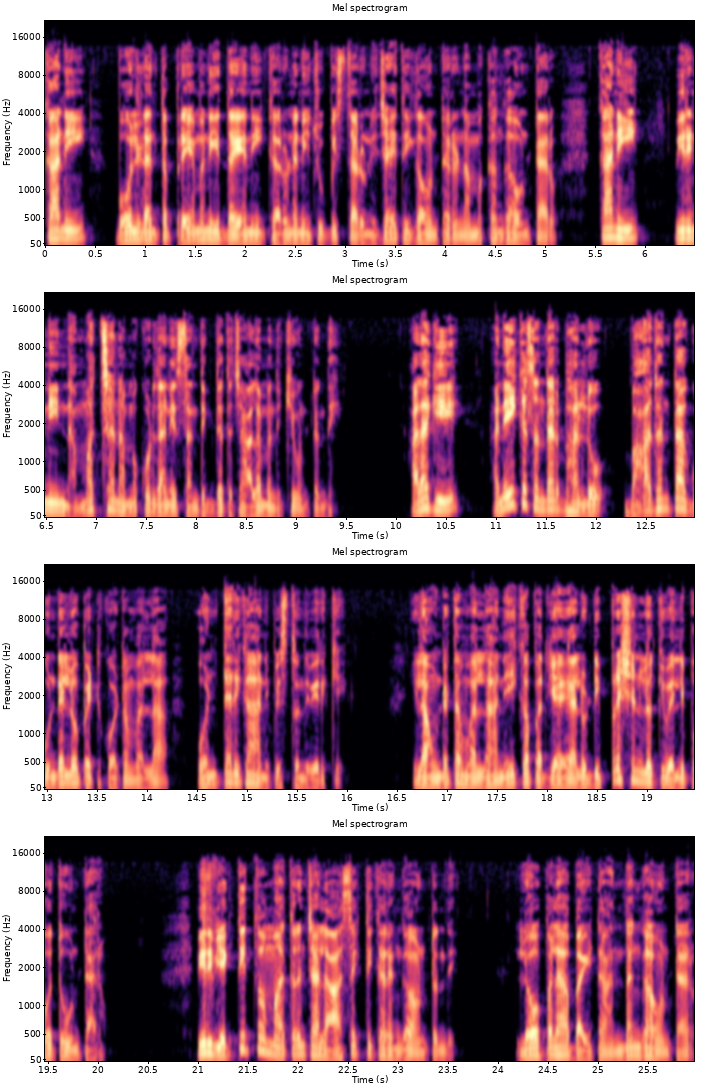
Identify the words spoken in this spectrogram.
కానీ బోలెడంత ప్రేమని దయని కరుణని చూపిస్తారు నిజాయితీగా ఉంటారు నమ్మకంగా ఉంటారు. కానీ వీరిని నమ్మచ్చా నమ్మకూడదా అనే సందిగ్ధత చాలామందికి ఉంటుంది. అలాగే అనేక సందర్భాల్లో బాధంతా గుండెల్లో పెట్టుకోవటం వల్ల ఒంటరిగా అనిపిస్తుంది వీరికి. ఇలా ఉండటం వల్ల అనేక పర్యాయాలు డిప్రెషన్లోకి వెళ్ళిపోతూ ఉంటారు. వీరి వ్యక్తిత్వం మాత్రం చాలా ఆసక్తికరంగా ఉంటుంది. లోపల బయట అందంగా ఉంటారు.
